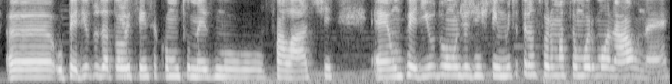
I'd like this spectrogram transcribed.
Uh, o período da adolescência, como tu mesmo falaste, é um período onde a gente tem muita transformação hormonal, né?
